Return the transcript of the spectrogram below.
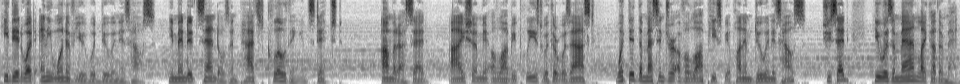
he did what any one of you would do in his house. He mended sandals and patched clothing and stitched. Amra said, Aisha, may Allah be pleased with her, was asked, what did the Messenger of Allah peace be upon him do in his house? She said, he was a man like other men.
